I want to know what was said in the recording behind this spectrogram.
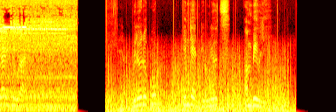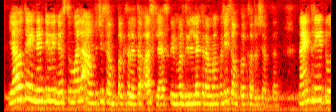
जय Shivrai. Bureau report Indian TV news Ambivli या होते इंडियन टीव्ही न्यूज. तुम्हाला आमच्याशी संपर्क साधायचा असल्यास स्क्रीनवर दिलेल्या क्रमांकाशी संपर्क साधू शकतात. नाईन थ्री टू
